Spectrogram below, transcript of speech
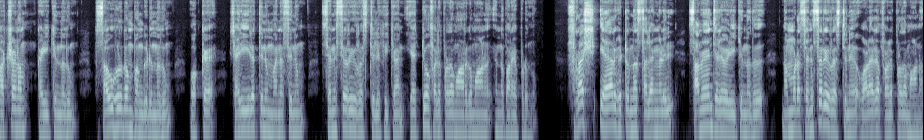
ഭക്ഷണം കഴിക്കുന്നതും സൗഹൃദം പങ്കിടുന്നതും ഒക്കെ ശരീരത്തിനും മനസ്സിനും സെൻസറി റെസ്റ്റ് ലഭിക്കാൻ ഏറ്റവും ഫലപ്രദ മാർഗമാണ് എന്ന് പറയപ്പെടുന്നു. ഫ്രഷ് എയർ കിട്ടുന്ന സ്ഥലങ്ങളിൽ സമയം ചെലവഴിക്കുന്നത് നമ്മുടെ സെൻസറി റെസ്റ്റിന് വളരെ ഫലപ്രദമാണ്.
